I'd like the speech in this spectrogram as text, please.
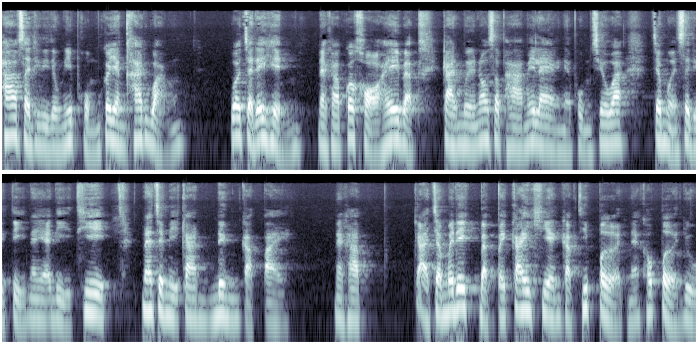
ภาพสถิติตรงนี้ผมก็ยังคาดหวังว่าจะได้เห็นนะครับก็ขอให้แบบการเมืองนอกสภาไม่แรงเนี่ยผมเชื่อว่าจะเหมือนสถิติในอดีตที่น่าจะมีการดึงกลับไปนะครับอาจจะไม่ได้แบบไปใกล้เคียงกับที่เปิดนะเขาเปิดอยู่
